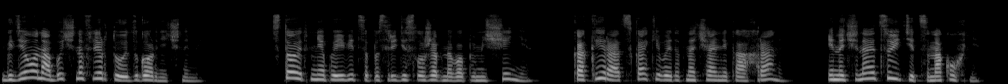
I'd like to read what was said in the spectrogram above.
где он обычно флиртует с горничными. Стоит мне появиться посреди служебного помещения, как Ира отскакивает от начальника охраны и начинает суетиться на кухне.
